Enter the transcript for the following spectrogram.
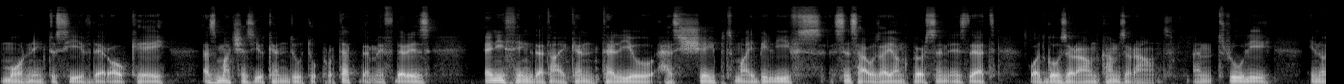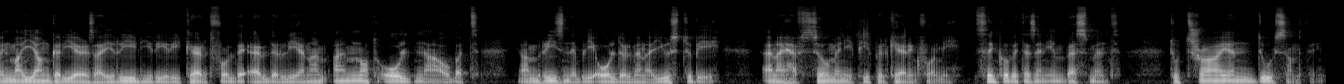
morning to see if they're okay, as much as you can do to protect them. If there is anything that I can tell you has shaped my beliefs since I was a young person is that what goes around comes around. And truly, you know, in my younger years, I really, really cared for the elderly. And I'm, I'm not old now, but I'm reasonably older than I used to be. And I have so many people caring for me. Think of it as an investment to try and do something.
